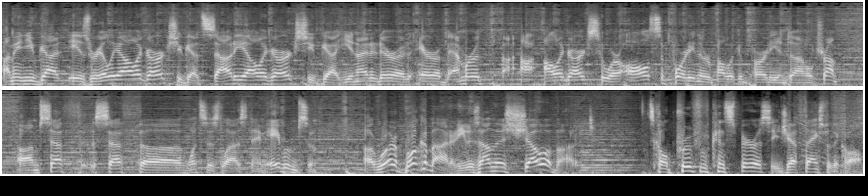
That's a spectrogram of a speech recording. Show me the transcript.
I mean you've got Israeli oligarchs you've got Saudi oligarchs you've got United Arab, Arab Emirates uh, oligarchs who are all supporting the Republican Party and Donald Trump um, Seth Seth, uh, what's his last name? Abramson, uh, wrote a book about it. He was on this show about it. It's called Proof of Conspiracy. Jeff, thanks for the call.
